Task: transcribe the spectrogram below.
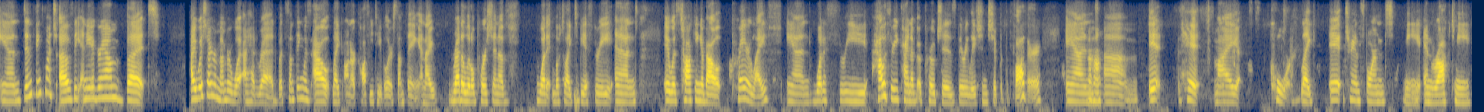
and didn't think much of the Enneagram, but I wish I remember what I had read, but something was out like on our coffee table or something, and I read a little portion of what it looked like to be a three, and it was talking about prayer life and what a three, how a three kind of approaches their relationship with the Father, and Uh-huh. um, it hit my core, like it transformed me and rocked me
